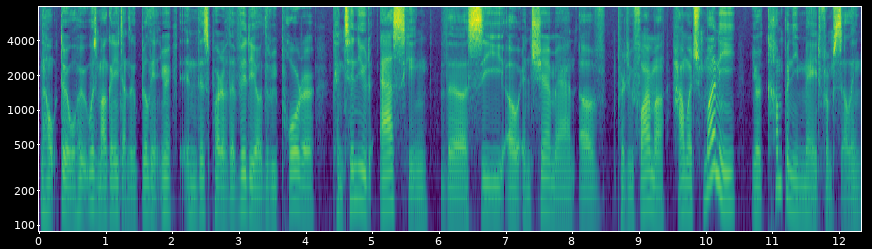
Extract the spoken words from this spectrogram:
然后，对我会为什么要跟你讲这个 billion？因为 in this part of the video，the reporter continued asking the CEO and chairman of Purdue Pharma how much money your company made from selling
